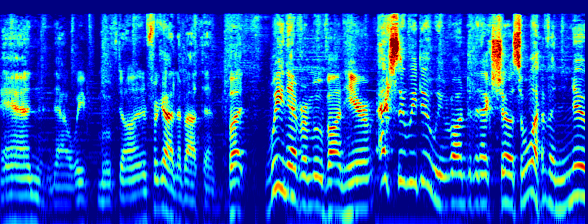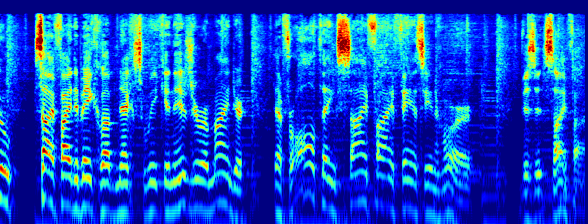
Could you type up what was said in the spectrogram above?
and now we've moved on and forgotten about them. But we never move on here. Actually, we do. We move on to the next show. So we'll have a new Sci Fi Debate Club next week. And here's your reminder that for all things sci fi, fantasy, and horror, visit sci fi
